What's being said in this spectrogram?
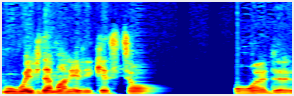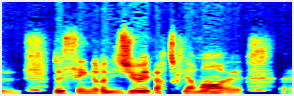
où évidemment les questions euh, de, signes religieux et particulièrement euh, euh,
